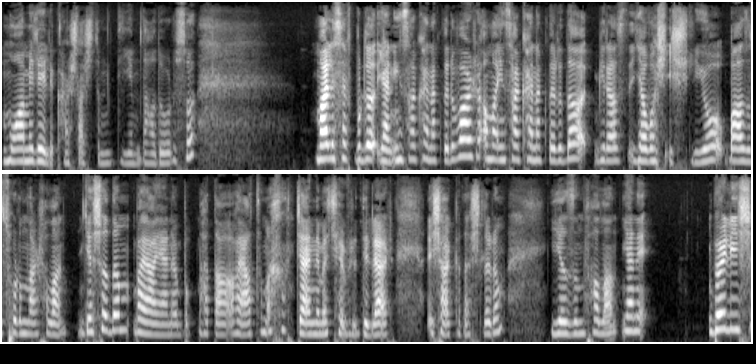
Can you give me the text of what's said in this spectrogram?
muameleyle karşılaştım diyeyim daha doğrusu. Maalesef burada yani insan kaynakları var ama insan kaynakları da biraz yavaş işliyor. Bazı sorunlar falan yaşadım. Baya yani hatta hayatımı cehenneme çevirdiler iş arkadaşlarım yazın falan. Yani böyle iş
